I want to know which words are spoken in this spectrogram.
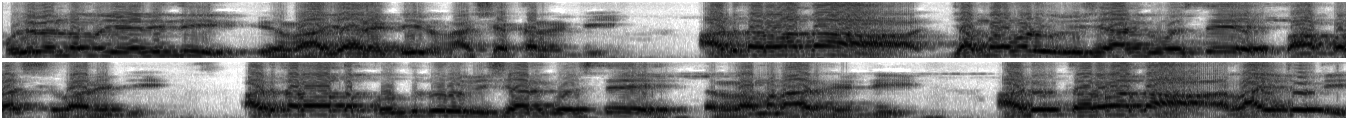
పులివెందులను ఏలింది రాజారెడ్డి రాజశేఖర్ రెడ్డి. అటు తర్వాత జమ్మలమడుగు విషయానికి వస్తే బాంబల శివారెడ్డి. అటు తర్వాత ప్రొద్దుటూరు విషయానికి వస్తే రమణారెడ్డి. అటు తర్వాత రాయచోటి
